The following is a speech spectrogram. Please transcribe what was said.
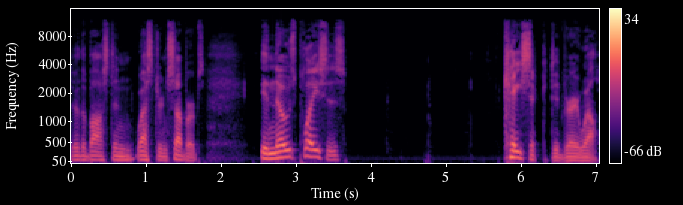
They're the Boston western suburbs. In those places, Kasich did very well.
